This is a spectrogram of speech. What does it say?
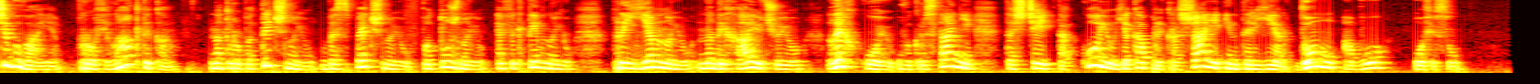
Чи буває профілактика натуропатичною, безпечною, потужною, ефективною, приємною, надихаючою, легкою у використанні та ще й такою, яка прикрашає інтер'єр дому або офісу?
